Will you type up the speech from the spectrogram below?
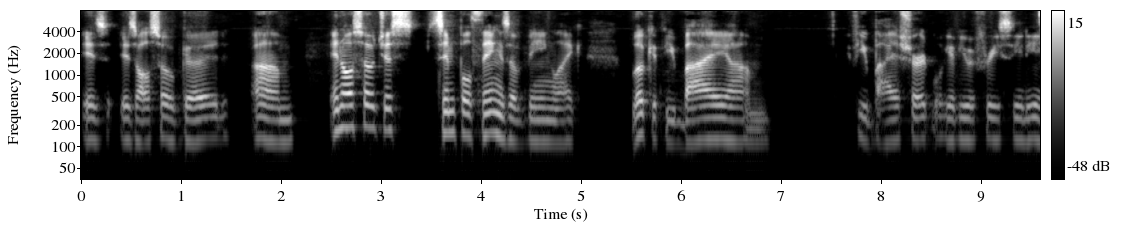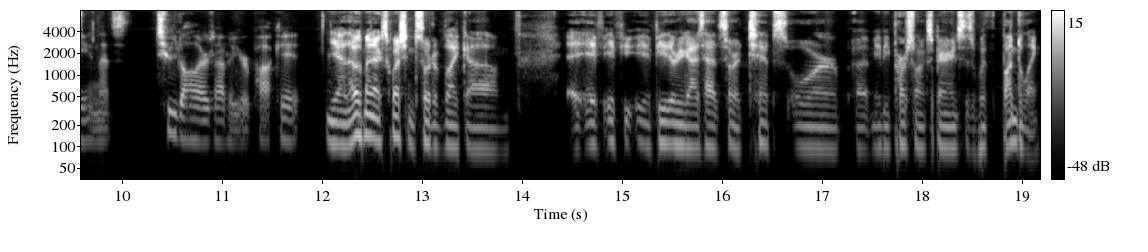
is is also good. Um and also just simple things of being like look if you buy um if you buy a shirt we'll give you a free cd and that's two dollars out of your pocket Yeah, that was my next question. Sort of like, um, if if if either of you guys had sort of tips or uh, maybe personal experiences with bundling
